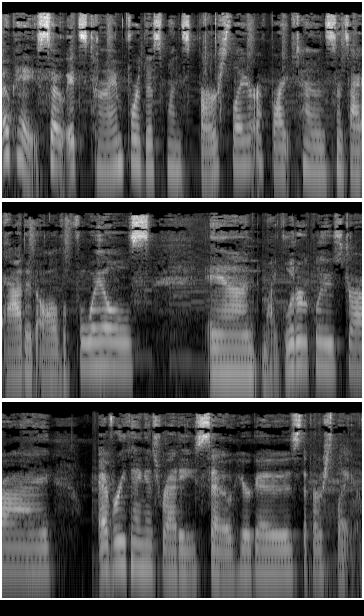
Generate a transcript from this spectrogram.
Okay, so it's time for this one's first layer of Brite Tones since I added all the foils and my glitter glue's dry. Everything is ready, so here goes the first layer.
